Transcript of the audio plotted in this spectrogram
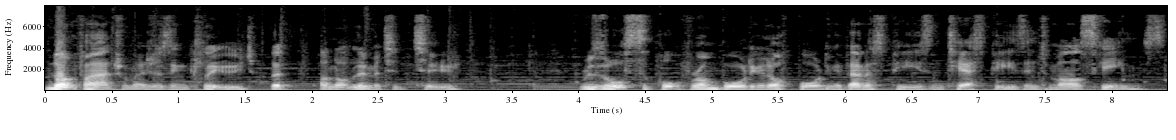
Non-financial measures include, but are not limited to, resource support for onboarding and offboarding of MSPs and TSPs into MaaS schemes,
